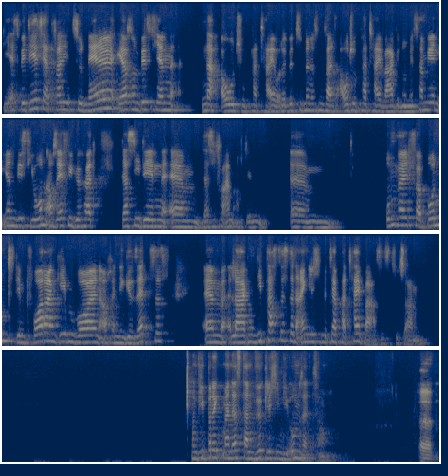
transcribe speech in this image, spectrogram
die SPD ist ja traditionell eher so ein bisschen eine Autopartei oder wird zumindest als Autopartei wahrgenommen. Jetzt haben wir in Ihren Visionen auch sehr viel gehört, dass Sie den, ähm, dass Sie vor allem auch den ähm, Umweltverbund dem Vorrang geben wollen, auch in den Gesetzeslagen. Ähm, Wie passt es denn eigentlich mit der Parteibasis zusammen? Und wie bringt man das dann wirklich in die Umsetzung? Ähm,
